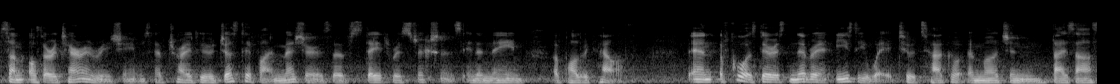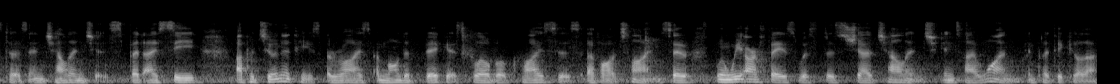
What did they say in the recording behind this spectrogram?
Some authoritarian regimes have tried to justify measures of state restrictions in the name of public health. And of course, there is never an easy way to tackle emerging disasters and challenges, but I see opportunities arise among the biggest global crises of our time. So when we are faced with this shared challenge in Taiwan in particular,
